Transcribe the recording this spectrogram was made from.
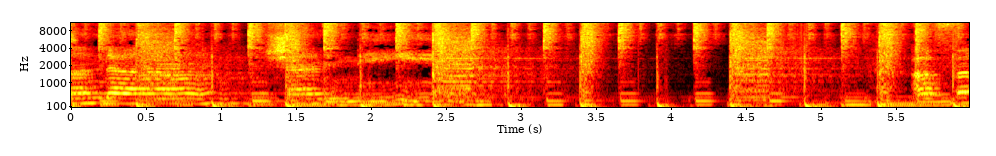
Sundown shining in. I found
